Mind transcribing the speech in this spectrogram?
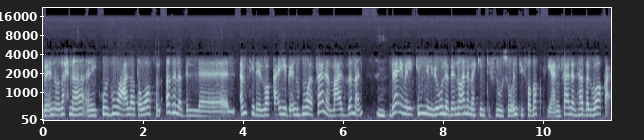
بأنه نحن يكون هو على تواصل أغلب الأمثلة الواقعية بأنه هو فعلا مع الزمن. دائما الكلمة اللي بيقولها بأنه أنا ما كنت فلوس وأنت صدقتي يعني فعلا هذا الواقع.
